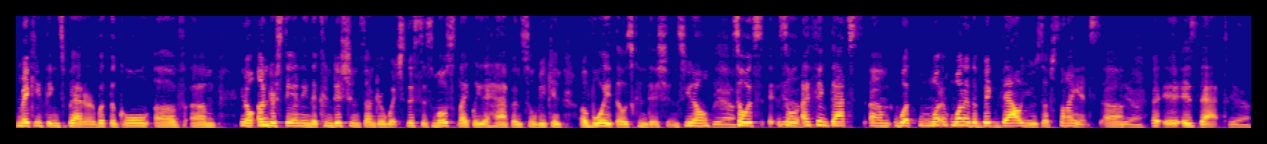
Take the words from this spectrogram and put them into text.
making things better, with the goal of, um, you know, understanding the conditions under which this is most likely to happen, so we can avoid those conditions. You know, yeah. so it's so Yeah. I think that's um, what one, one of the big values of science uh, Yeah. is that. Yeah.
